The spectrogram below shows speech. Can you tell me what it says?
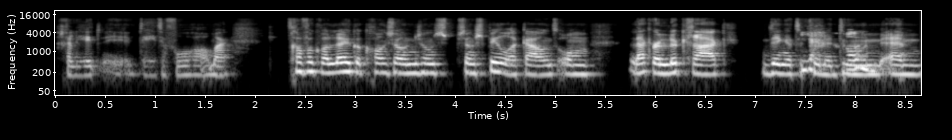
geleerd. Ik deed het vooral, maar het gaf ook wel leuk, ook gewoon zo'n zo'n zo'n speelaccount om lekker lukraak dingen te kunnen doen. en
